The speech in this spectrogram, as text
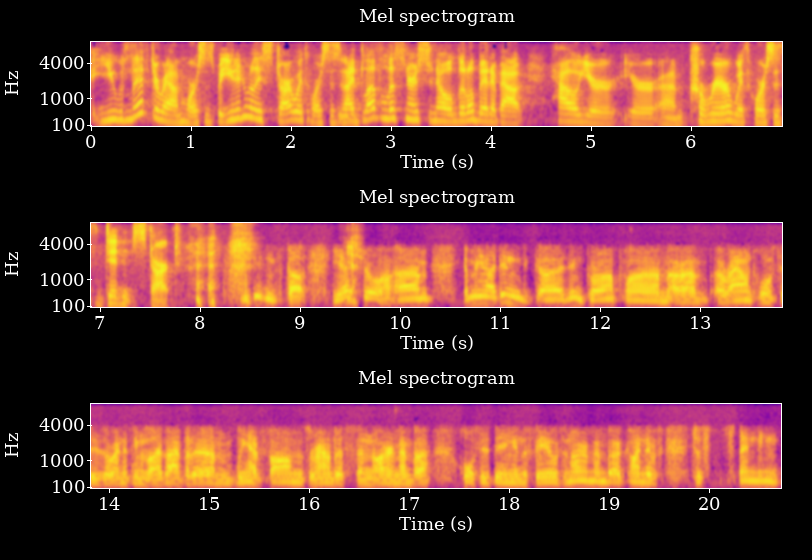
You lived around horses, but you didn't really start with horses. And I'd love listeners to know a little bit about how your your um, career with horses didn't start. Didn't start. Yeah, sure. Um, I mean, I didn't. Uh, I didn't grow up um, um, around horses or anything like that. But um, we had farms around us, and I remember horses being in the fields, and I remember kind of just spending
